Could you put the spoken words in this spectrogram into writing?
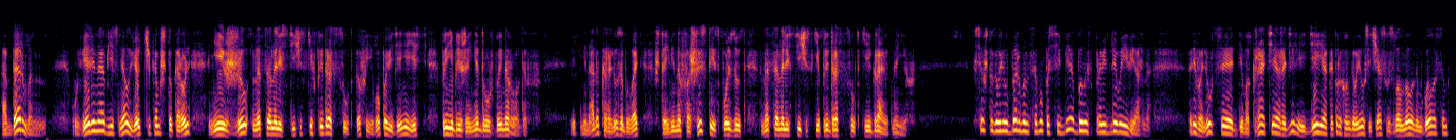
А Берман уверенно объяснял летчикам, что король не изжил националистических предрассудков, и его поведение есть пренебрежение дружбой народов. Ведь не надо королю забывать, что именно фашисты используют националистические предрассудки и играют на них. Все, что говорил Берман, само по себе было справедливо и верно. Революция, демократия родили идеи, о которых он говорил сейчас взволнованным голосом,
